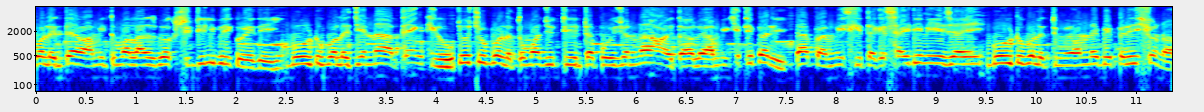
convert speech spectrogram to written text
বলে, দাও, আমি তোমার লাঞ্চ বক্সটি ডেলিভারি করে দেই। বৌডু বলে যে, না থ্যাংক ইউ চোচো বলে, তোমার যদি এটা প্রয়োজন না হয়, তাহলে আমি খেতে পারি। তারপর মিসকি তাকে সাইডে নিয়ে যায়। বৌডু বলে, তুমি অন্যের ব্যাপারে এসো না।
